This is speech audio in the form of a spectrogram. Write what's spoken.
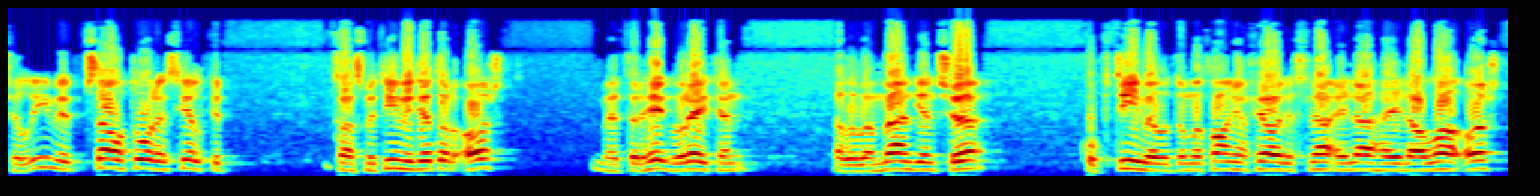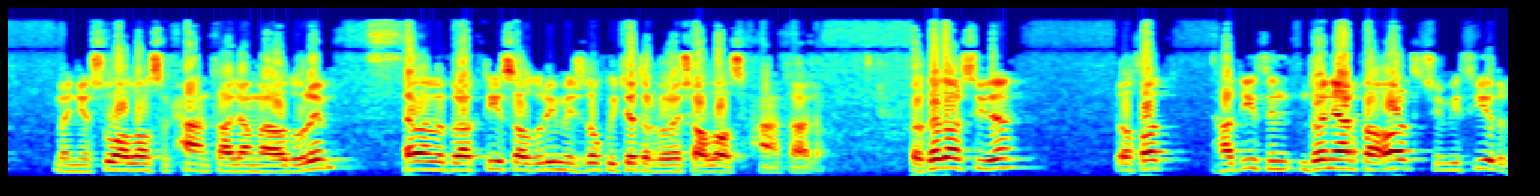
Qëllimi pse autori e sjell këtë transmetim tjetër është me tërhek vërejtjen edhe vëmendjen që kuptimi edhe domethënia e fjalës la ilahe ila Allah është me njësu Allahun subhane teala me adhurim edhe me braktisë adhurimin e çdokujt tjetër përveç Allahut subhane teala. Për këtë arsye, do thotë hadithi ndonjëherë ka ardhur që me i thirr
